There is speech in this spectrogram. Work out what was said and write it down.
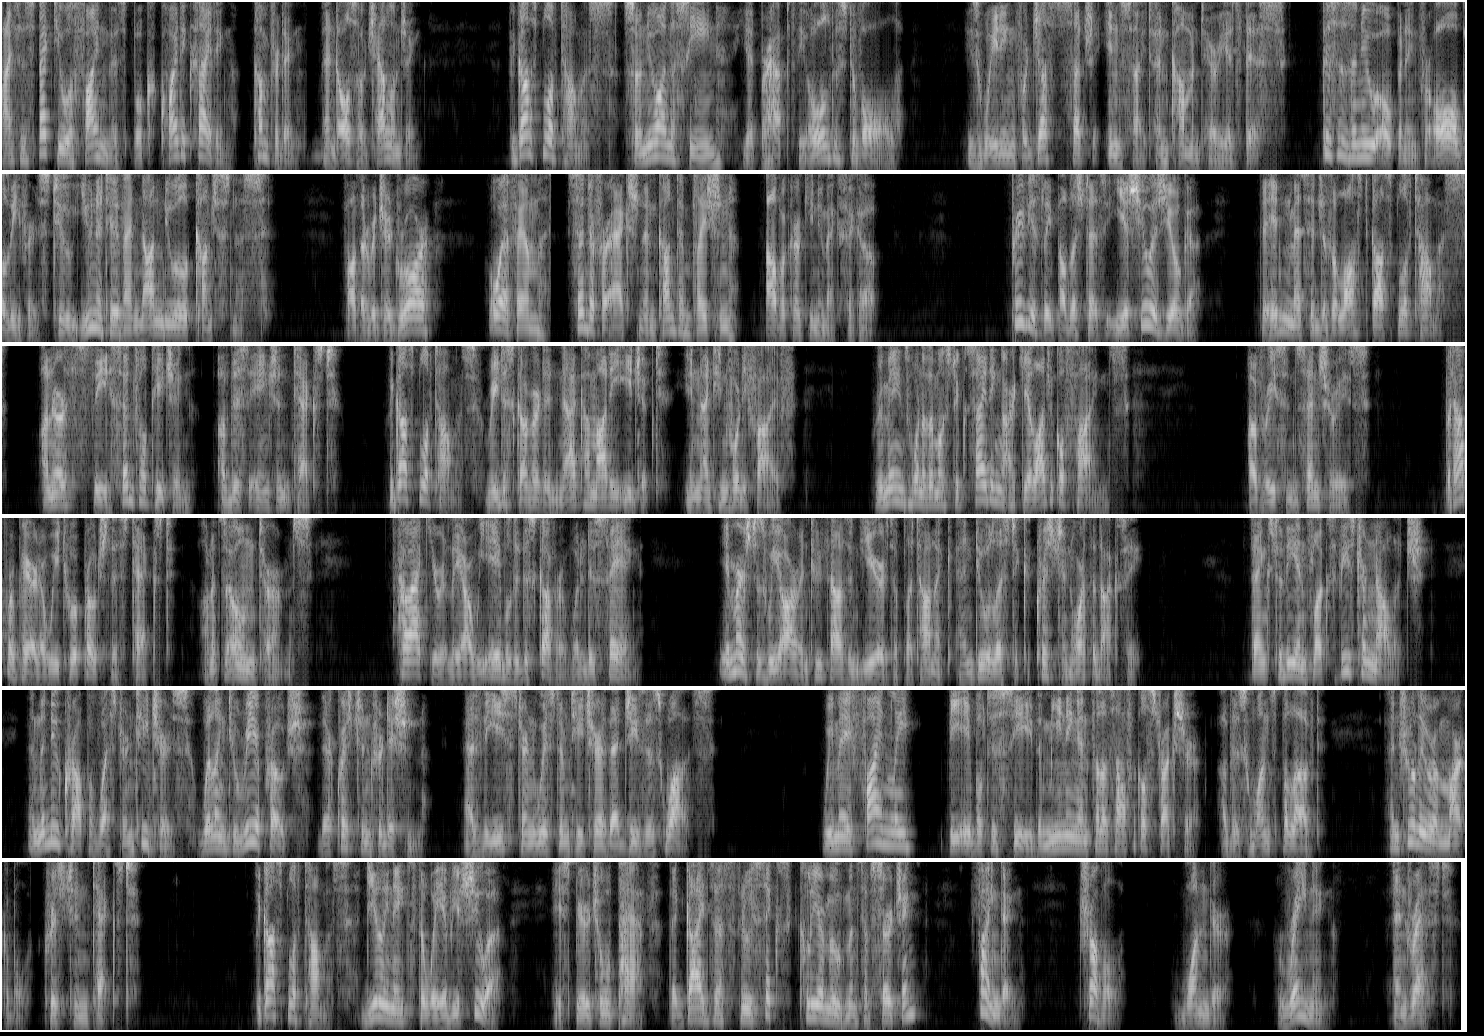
I suspect you will find this book quite exciting, comforting, and also challenging. The Gospel of Thomas, so new on the scene, yet perhaps the oldest of all, is waiting for just such insight and commentary as this. This is a new opening for all believers to unitive and non dual consciousness. Father Richard Rohr, OFM, Center for Action and Contemplation, Albuquerque, New Mexico. Previously published as Yeshua's Yoga, the hidden message of the lost Gospel of Thomas unearths the central teaching of this ancient text. The Gospel of Thomas, rediscovered in Nag Hammadi, Egypt in 1945, remains one of the most exciting archaeological finds of recent centuries. But how prepared are we to approach this text on its own terms? How accurately are we able to discover what it is saying? Immersed as we are in 2,000 years of Platonic and dualistic Christian orthodoxy. Thanks to the influx of Eastern knowledge, and the new crop of Western teachers willing to reapproach their Christian tradition as the Eastern wisdom teacher that Jesus was, we may finally be able to see the meaning and philosophical structure of this once beloved and truly remarkable Christian text. The Gospel of Thomas delineates the way of Yeshua, a spiritual path that guides us through six clear movements of searching, finding, trouble, wonder, reigning, and rest.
